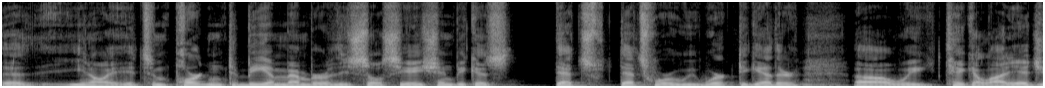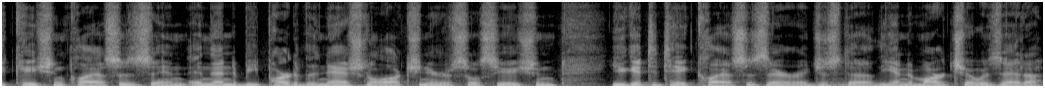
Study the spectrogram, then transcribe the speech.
Uh, you know, it's important to be a member of the association because that's that's where we work together. Uh, we take a lot of education classes, and, and then to be part of the National Auctioneer Association, you get to take classes there. Just uh, the end of March, I was at a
